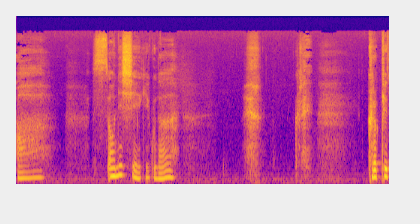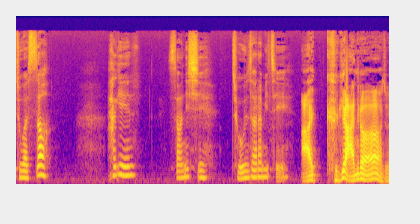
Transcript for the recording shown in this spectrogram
아, 써니 씨 얘기구나. 그래. 그렇게 좋았어? 하긴, 써니 씨, 좋은 사람이지. 아이, 그게 아니라, 저,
